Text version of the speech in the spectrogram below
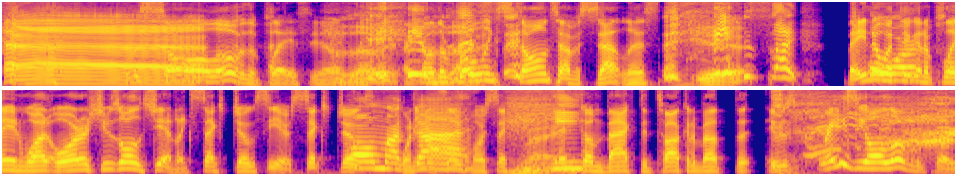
was so all over the place, you know. I love it. I go, I the love it. Rolling Stones have a set list. Yeah. He's like, They know what they're gonna play in what order. She was old. She had like sex jokes here, sex oh jokes. Oh, my God. more sex. Right. Then come back to talking about the. It was crazy all over the place.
